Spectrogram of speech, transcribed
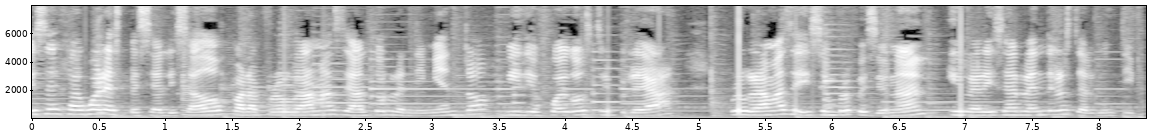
es el hardware especializado para programas de alto rendimiento, videojuegos AAA, programas de edición profesional y realizar renders de algún tipo.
